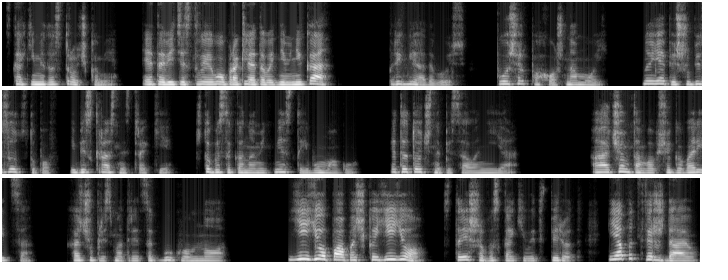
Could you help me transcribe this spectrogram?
с какими-то строчками. Это ведь из твоего проклятого дневника?» Приглядываюсь. Почерк похож на мой. Но я пишу без отступов и без красной строки, чтобы сэкономить место и бумагу. Это точно писала не я. А о чем там вообще говорится? Хочу присмотреться к буквам, но... «Ее, папочка, ее!» Стейша выскакивает вперед. «Я подтверждаю».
